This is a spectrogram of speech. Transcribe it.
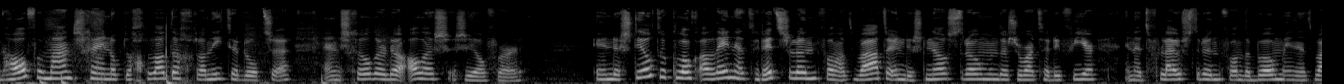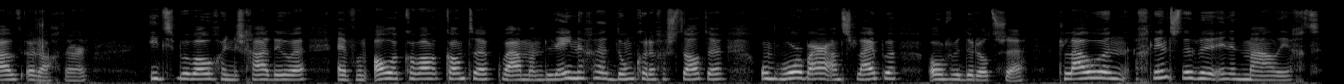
Een halve maan scheen op de gladde granieten rotsen en schilderde alles zilver. In de stilte klonk alleen het ritselen van het water in de snelstromende zwarte rivier en het fluisteren van de bomen in het woud erachter. Iets bewoog in de schaduwen en van alle kanten kwamen lenige, donkere gestalten onhoorbaar aan sluipen over de rotsen. Klauwen glinsterden in het maanlicht.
